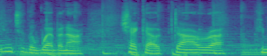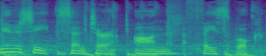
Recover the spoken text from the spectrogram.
into the webinar, check out Dara Community Centre on Facebook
